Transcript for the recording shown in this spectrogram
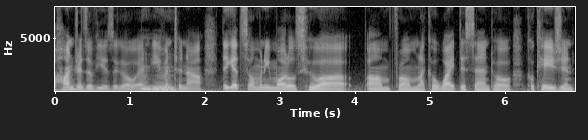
hundreds of years ago and even Mhm. to now, they get so many models who are um, from like a white descent or Caucasian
